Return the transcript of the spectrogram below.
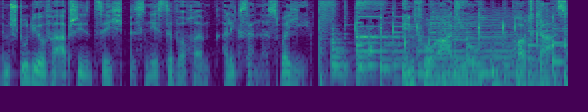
Im Studio verabschiedet sich bis nächste Woche Alexander Soyer. Inforadio Podcast.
